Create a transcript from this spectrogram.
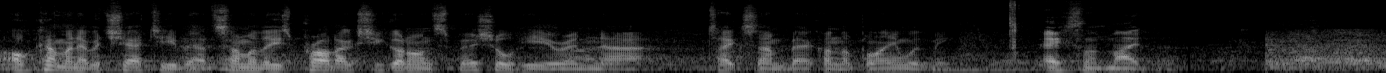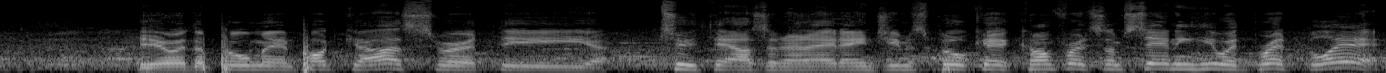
I'll come and have a chat to you about some of these products you got on special here, and uh, take some back on the plane with me. Excellent, mate. Here at the Poolman Podcast, we're at the 2018 Jim's Pool Care Conference. I'm standing here with Brett Blair.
